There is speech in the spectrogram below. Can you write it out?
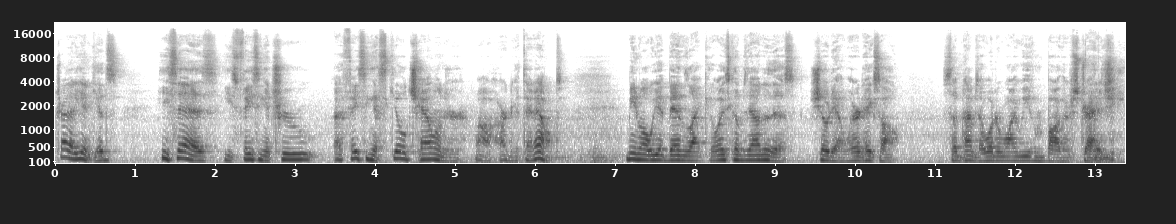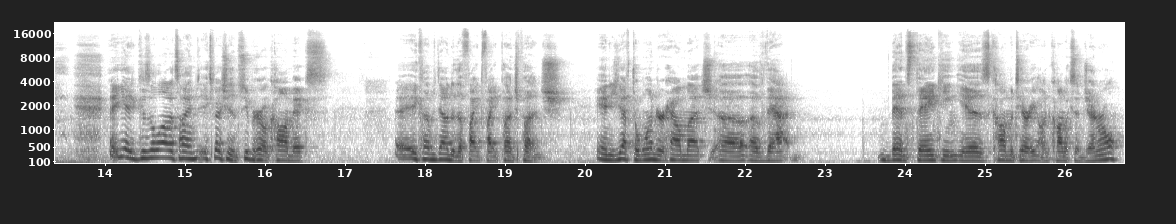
Try that again, kids. He says he's facing a true, uh, facing a skilled challenger. Wow, hard to get that out. Meanwhile, we get Ben's like, it always comes down to this showdown, winner takes all. Sometimes I wonder why we even bother strategy. Again, because a lot of times, especially in superhero comics, it comes down to the fight, fight, punch, punch. And you have to wonder how much uh, of that Ben's thinking is commentary on comics in general.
